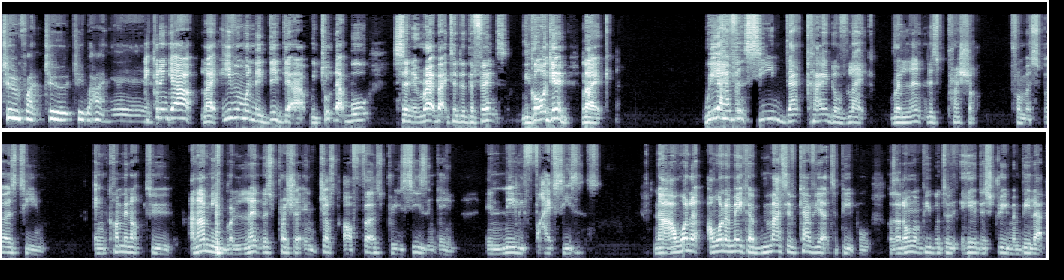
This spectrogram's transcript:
two in front, two two behind. Yeah, yeah, they couldn't get out. Like even when they did get out, we took that ball, sent it right back to the defense. We go again. Like we haven't seen that kind of like relentless pressure from a Spurs team in coming up to, and I mean relentless pressure in just our first preseason game in nearly five seasons. Now I wanna I wanna make a massive caveat to people because I don't want people to hear the stream and be like,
